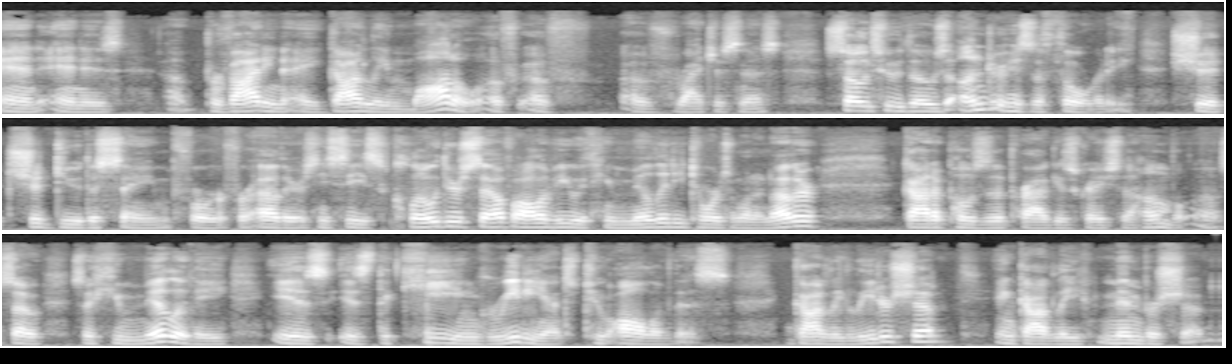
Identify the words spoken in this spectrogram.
and, and is uh, providing a godly model of, of of righteousness, so too those under his authority should should do the same for, for others. He says, Clothe yourself, all of you, with humility towards one another. God opposes the proud, gives grace to the humble. Uh, so, so humility is is the key ingredient to all of this: godly leadership and godly membership.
